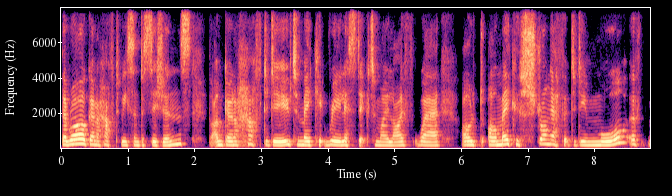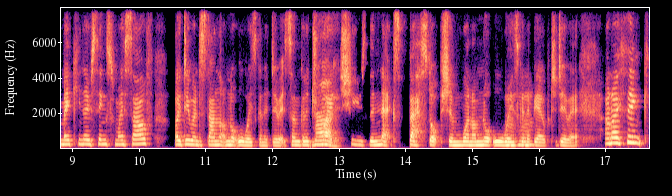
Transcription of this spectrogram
There are going to have to be some decisions that I'm going to have to do to make it realistic to my life, where I'll I'll make a strong effort to do more of making those things for myself. I do understand that I'm not always going to do it, so I'm going to try and choose the next best option when I'm not always going to be able to do it. And I think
